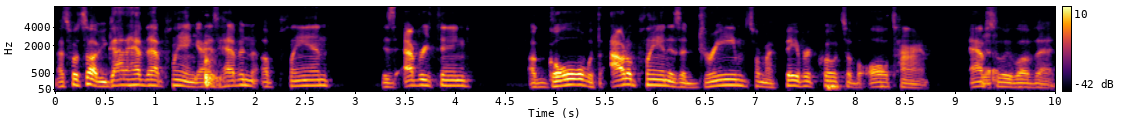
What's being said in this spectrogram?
That's what's up. You got to have that plan, guys. Having a plan is everything. A goal without a plan is a dream. It's one of my favorite quotes of all time. Absolutely love that.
